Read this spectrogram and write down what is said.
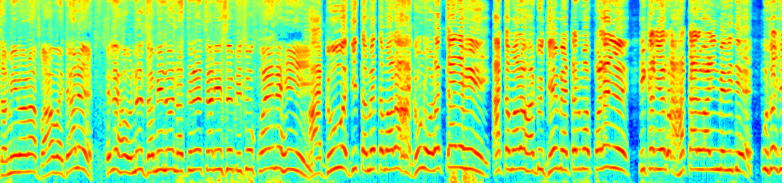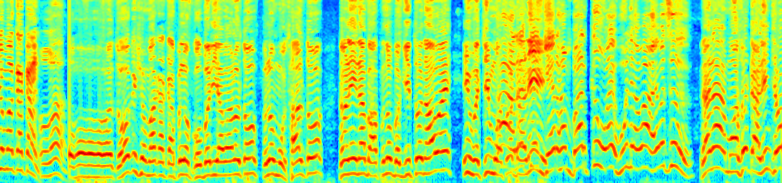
જમીનોના ભાવ વધ્યા ને એટલે હવને જમીનો નજરે ચડી છે બીજું કોઈ નહીં. હાડું હજી તમે તમારા હાડું ઓળખતા નહીં. આ તમારો હાડું જે મેટરમાં પડે ને એ કણીઓ રાહત વાળી મેલી દે. પૂછો શોમા કાકા ઓહો જો કે શોમા કાકા પેલો ગોબરિયા વાળો તો પેલો મુસાલ તો ગણે એના બાપનો બગીચો ના હોય એ વચ્ચે મોસો ઢાળી. ઘેર બાર કે હોય હું લેવા આવ્યો છે? ના ના મોસો ઢાળીને જો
